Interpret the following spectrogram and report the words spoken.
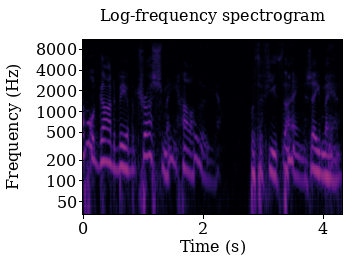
I want God to be able to trust me. Hallelujah. With a few things. Amen.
